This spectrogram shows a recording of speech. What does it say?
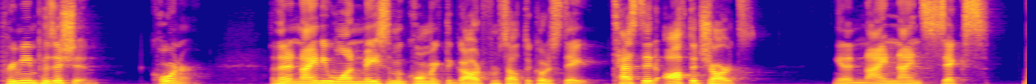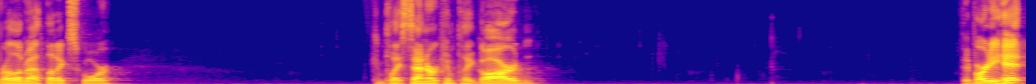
Premium position, corner. And then at 91, Mason McCormick, the guard from South Dakota State, tested off the charts. He had a 996 relative athletic score. Can play center, can play guard. They've already hit.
